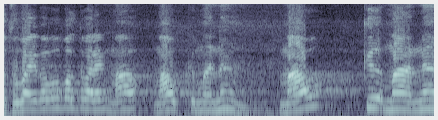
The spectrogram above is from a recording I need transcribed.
অথবা এভাবেও বলতে পারেন, মাও মাও কমানা মাও কমানা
